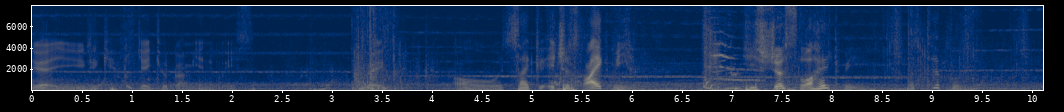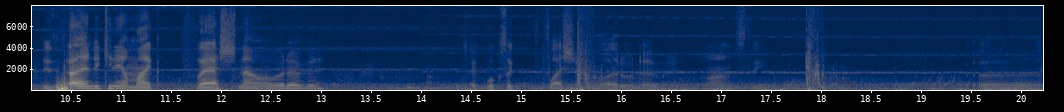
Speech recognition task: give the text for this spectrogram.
Yeah, you, you get, get killed by me anyways. Break. Oh, it's like, it's just like me. He's just like me. What type of... Is that indicating I'm like Flash now or whatever? Like, looks like flesh and blood or whatever, honestly. Uh,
